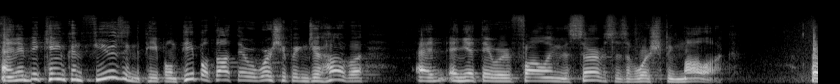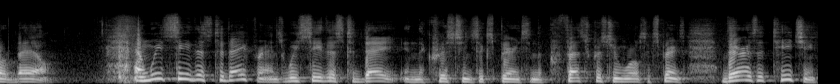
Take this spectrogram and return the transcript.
And it became confusing to people, and people thought they were worshiping Jehovah, and, and yet they were following the services of worshiping Moloch or Baal. And we see this today, friends. We see this today in the Christian's experience, in the professed Christian world's experience. There is a teaching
